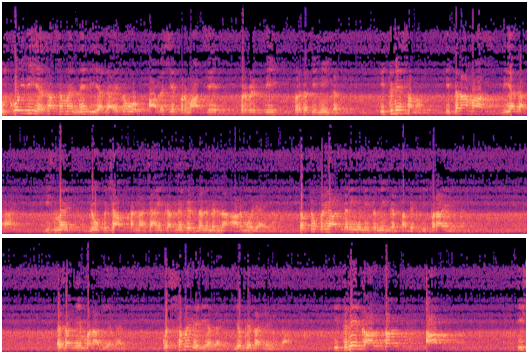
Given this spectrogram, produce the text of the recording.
उसको यदि ऐसा समय नहीं दिया जाए तो वो आलस्य प्रमाद से प्रवृत्ति प्रगति नहीं करती। इतने समय, इतना मास दिया जाता है। इसमें जो कुछ आप करना चाहें, कर ले, फिर दंड मिलना आरंभ हो जाएगा। तब तो प्रयास करेंगे, नहीं तो नहीं करता व्यक्ति, पराय नहीं करता। ऐसा नियम बना दिया जाए। कुछ समय दे दिया जाए, योग्यता के अनुसार। इतने काल तक आप इस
